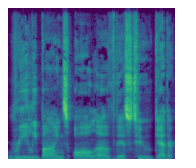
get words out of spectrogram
really binds all of this together.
